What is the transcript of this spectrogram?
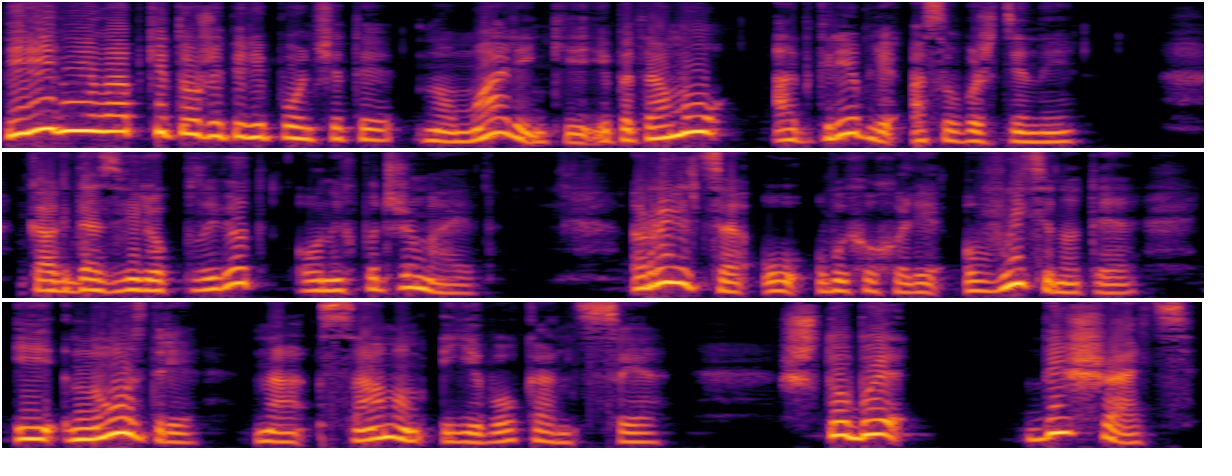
Передние лапки тоже перепончатые, но маленькие и потому от гребли освобождены. Когда зверек плывет, он их поджимает. Рыльца у выхухоли вытянутые и ноздри на самом его конце, чтобы дышать,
